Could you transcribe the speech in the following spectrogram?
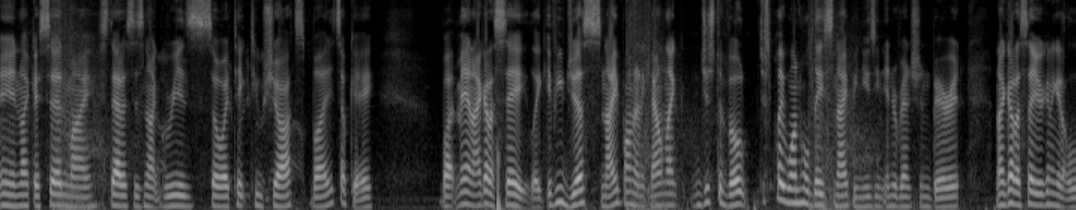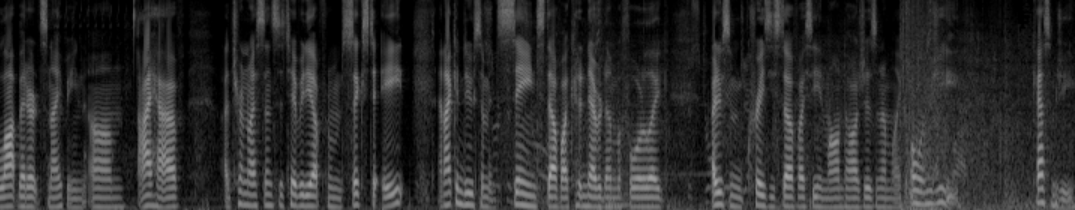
And like I said, my status is not Grizz, so I take two shots, but it's okay. But man, I gotta say, like, if you just snipe on an account, like, just devote, just play one whole day sniping using intervention Barrett, and I gotta say, you're gonna get a lot better at sniping. Um, I have. I turned my sensitivity up from six to eight, and I can do some insane stuff I could have never done before. Like, I do some crazy stuff I see in montages, and I'm like, OMG, CASMG.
